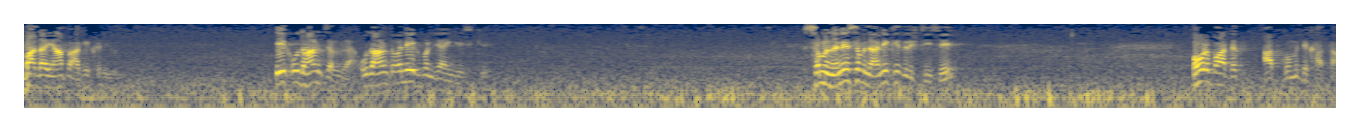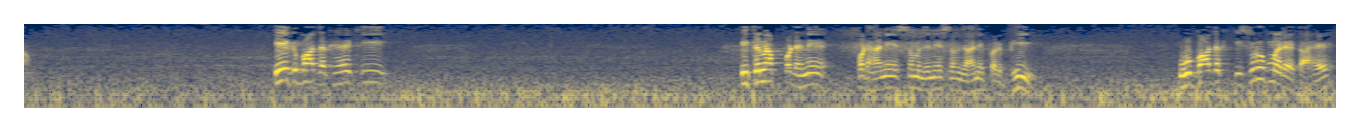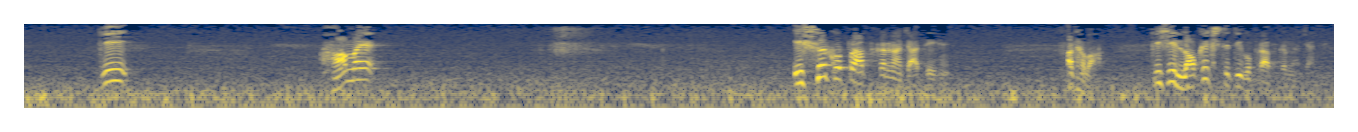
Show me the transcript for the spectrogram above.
बाधा यहाँ पर आगे खड़ी हुई। एक उदाहरण चल रहा है। उदाहरण तो अनेक बन जाएँगे इसके। समझने, समझाने की दृष्टि से और बाधक आपको मैं दिखाता हूँ। एक बाधक है कि इतना पढ़ने, पढ़ाने, समझने, समझाने पर भी वो बाधक इस रूप में रहता है कि हमें ईश्वर को प्राप्त करना चाहते हैं, अथवा किसी लौकिक स्थिति को प्राप्त करना चाहते हैं।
